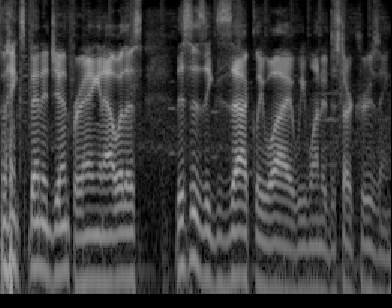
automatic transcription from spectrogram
Thanks, Ben and Jenn, for hanging out with us. This is exactly why we wanted to start cruising.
